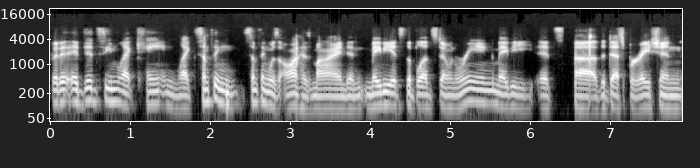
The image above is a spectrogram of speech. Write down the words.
but it, it did seem like Kane, like something something was on his mind, and maybe it's the Bloodstone ring, maybe it's uh, the desperation,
